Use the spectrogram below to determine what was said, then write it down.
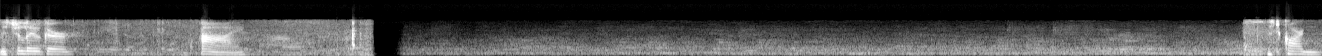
Mr. Lugar? Aye. Mr. Cardin?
